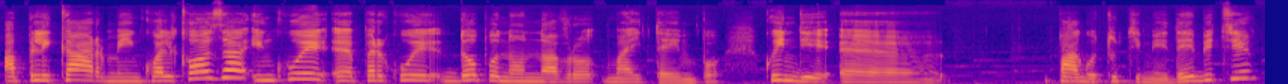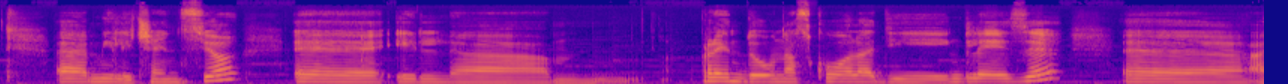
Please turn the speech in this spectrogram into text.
applicarmi in qualcosa in cui, eh, per cui dopo non avrò mai tempo, quindi eh, pago tutti i miei debiti, eh, mi licenzio, eh, il, ehm, prendo una scuola di inglese eh, a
